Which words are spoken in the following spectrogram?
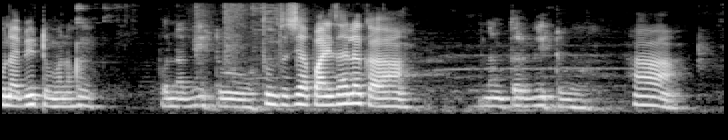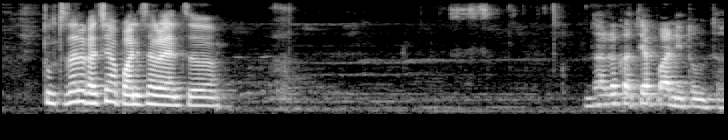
पुन्हा भेटू म्हणा होय. पुन्हा भेटू. तुमचं चहा पाणी झालं का? नंतर भेटू. हां. तुमचं झालं का चहा पाणी सगळ्यांचं? झालं का चहा पाणी तुमचं?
